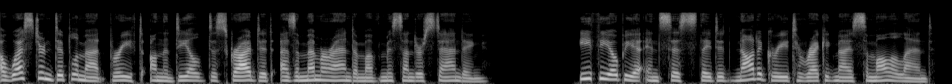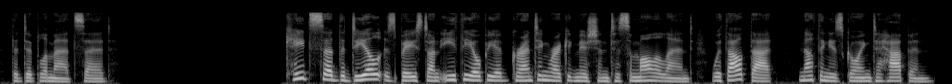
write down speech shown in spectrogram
A Western diplomat briefed on the deal described it as a memorandum of misunderstanding. Ethiopia insists they did not agree to recognize Somaliland, the diplomat said. Kayd said the deal is based on Ethiopia granting recognition to Somaliland, without that, nothing is going to happen.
